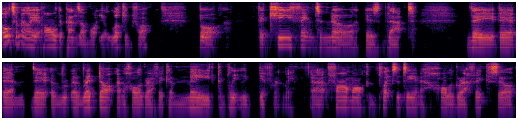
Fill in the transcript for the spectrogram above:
ultimately, it all depends on what you're looking for. But the key thing to know is that they they they they a red dot and a holographic are made completely differently. Uh, far more complexity in a holographic. So,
